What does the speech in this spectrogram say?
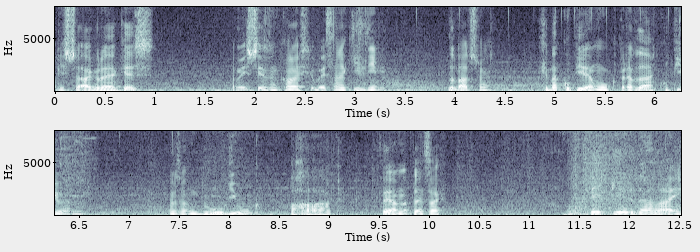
jeszcze agro jakieś? Tam jeszcze jeden koleś chyba jest, ale z nim. Zobaczmy. Chyba kupiłem łuk, prawda? Kupiłem. Mam długi łuk. Fuck. Co ja mam na plecach? Wypierdalaj.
